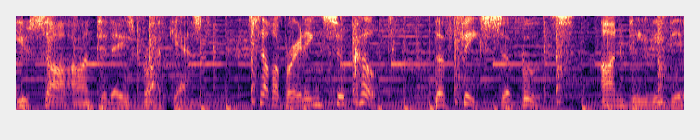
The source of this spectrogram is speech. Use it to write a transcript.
you saw on today's broadcast. celebrating Sukkot, the Feasts of Booths, on DVD.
